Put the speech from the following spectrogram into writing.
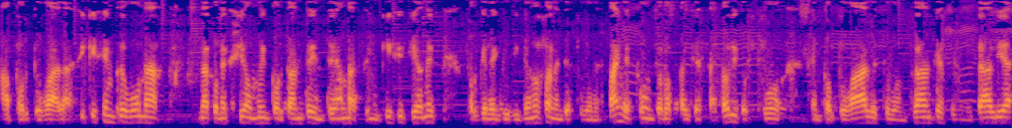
a Portugal. Así que siempre hubo una, una conexión muy importante entre ambas inquisiciones, porque la Inquisición no solamente estuvo en España, estuvo en todos los países católicos, estuvo en Portugal, estuvo en Francia, estuvo en Italia,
